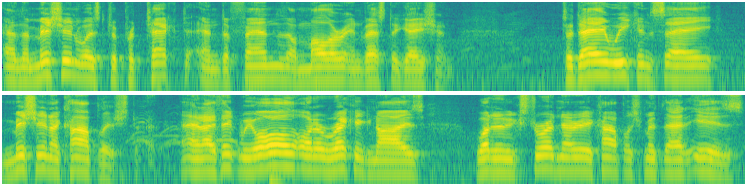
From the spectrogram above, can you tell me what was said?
And the mission was to protect and defend the Mueller investigation. Today we can say mission accomplished. And I think we all ought to recognize what an extraordinary accomplishment that is,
